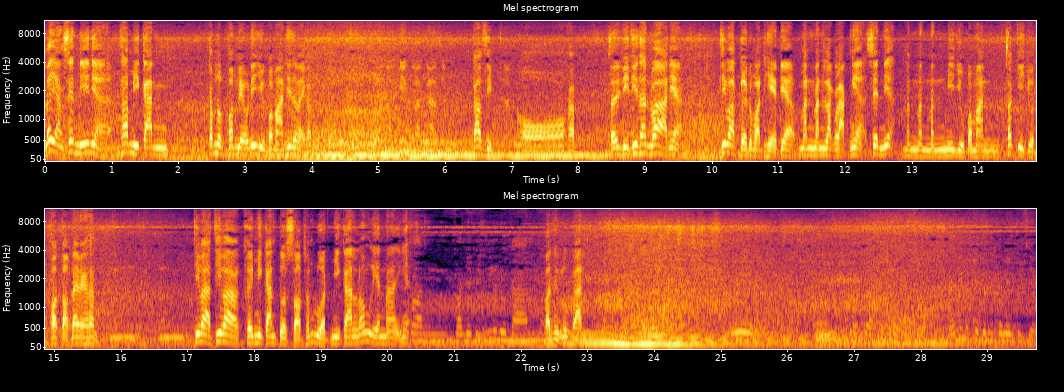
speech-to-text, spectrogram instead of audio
และอย่างเส้นนี้เนี่ยถ้ามีการกำหนดความเร็วนี่อยู่ประมาณที่เท่าไหร่ครับ เก่งก็เก้าสิบเก้าสิบอ๋อครับสถิติที่ท่านว่าเนี่ย ที่ว่าเกิดอุบัติเหตุเนี่ยมันมันหลักๆเนี่ยเส้นเนี้ยมันมันมันมีอยู่ประมาณสักกี่จุดพอตอบได้ไหมครับท่านมันมันที่ว่าที่ว่าเคยมีการตรวจสอบสำรวจมีการร้องเรียนมาอย่างเงี้ยก่อนก่อนจะถึงฤดูกาลก่อนถึงลูกการคืออืมคนก่อนเขาบอกแล้วนี่มันจะเป็นบริเวณจุดเสี่ยง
